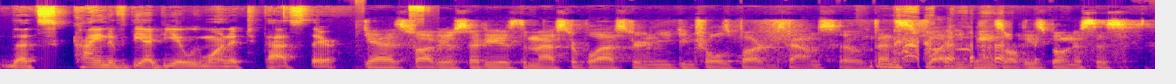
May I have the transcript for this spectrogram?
That's kind of the idea we wanted to pass there. Yeah as fabio said he is the master blaster and he controls Bardstown so that's why he gains all these bonuses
